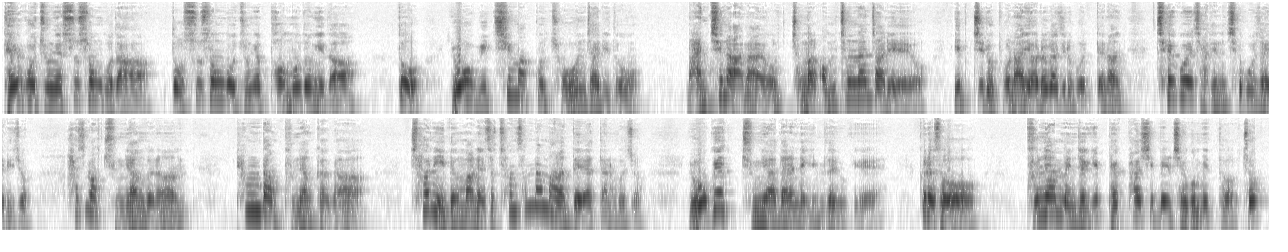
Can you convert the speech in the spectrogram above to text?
대구 중에 수성구다. 또 수성구 중에 범호동이다. 또 요 위치만큼 좋은 자리도 많지는 않아요. 정말 엄청난 자리예요. 입지로 보나 여러 가지로 볼 때는 최고의 자리는 최고 자리죠. 하지만 중요한 거는 평당 분양가가 1200만 원에서 1300만 원대였다는 거죠. 요게 중요하다는 얘기입니다, 요게. 그래서 분양 면적이 181제곱미터, 즉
